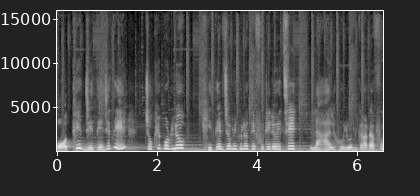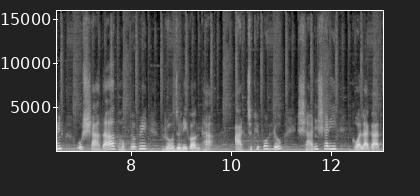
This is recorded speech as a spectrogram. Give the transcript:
পথে যেতে যেতে চোখে পড়ল ক্ষেতের জমিগুলোতে ফুটে রয়েছে লাল, হলুদ, গাঁদা ফুল ও সাদা ধবধবে রজনীগন্ধা। আর চোখে পড়ল সারি সারি কলা গাছ।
